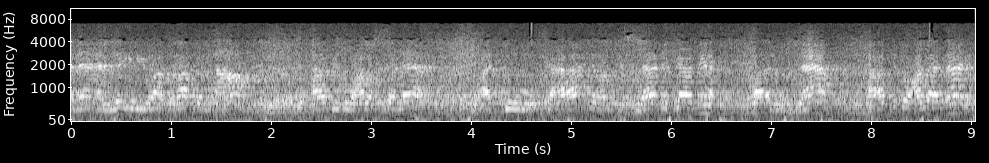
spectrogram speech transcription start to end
آناء الليل وأطراف النهار. وحافظوا على الصلاة. وأدوا شعائر الإسلام كاملة. قالوا نعم حافظوا على ذلك.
